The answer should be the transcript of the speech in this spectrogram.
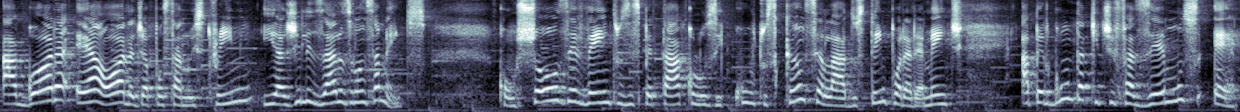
Agora é a hora de apostar no streaming e agilizar os lançamentos. Com shows, eventos, espetáculos e cultos cancelados temporariamente, a pergunta que te fazemos é:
